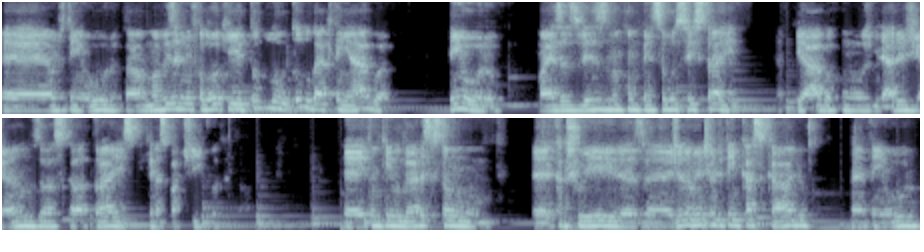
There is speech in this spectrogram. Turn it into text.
é, onde tem ouro e tal. Uma vez ele me falou que todo, todo lugar que tem água tem ouro, mas às vezes não compensa você extrair, né? porque a água com os milhares de anos ela, ela traz pequenas partículas e tal. É, então tem lugares que são é, cachoeiras, é, geralmente onde tem cascalho, né, tem ouro.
